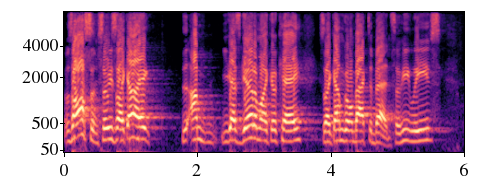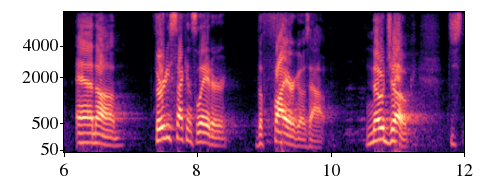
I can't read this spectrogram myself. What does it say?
it was awesome. So he's like, all right, I'm, you guys good? I'm like, okay. He's like, I'm going back to bed. So he leaves. And um, 30 seconds later, the fire goes out. No joke. Just,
